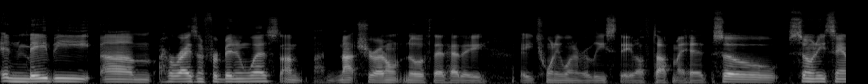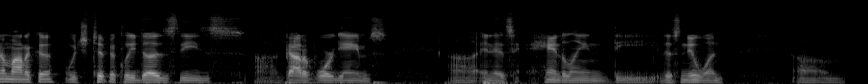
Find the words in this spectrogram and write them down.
and maybe um, Horizon Forbidden West. I'm, I'm not sure. I don't know if that had a a 21 release date off top of my head. So Sony Santa Monica, which typically does these uh, God of War games, uh, and is handling the this new one. Um,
